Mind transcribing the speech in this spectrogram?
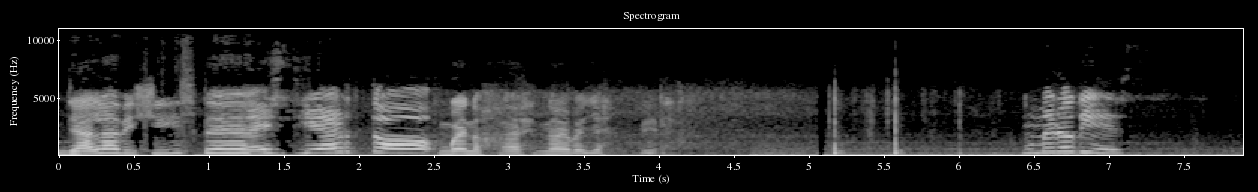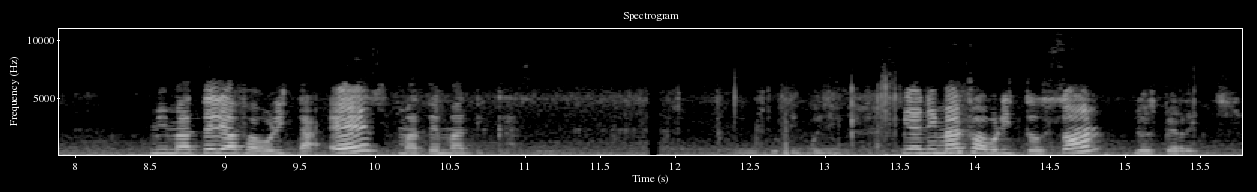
Ya la No dijiste. es cierto. Bueno, ay, 9 ya. Mira. Número 10. Mi materia favorita es matemáticas. Mi animal favorito son los perritos.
